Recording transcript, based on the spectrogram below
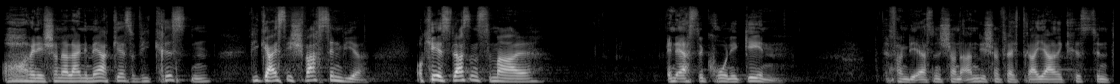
Oh, wenn ich schon alleine merke, so wie Christen, wie geistig schwach sind wir. Okay, jetzt lass uns mal in erste Chronik gehen. Dann fangen die Ersten schon an, die schon vielleicht drei Jahre Christ sind.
